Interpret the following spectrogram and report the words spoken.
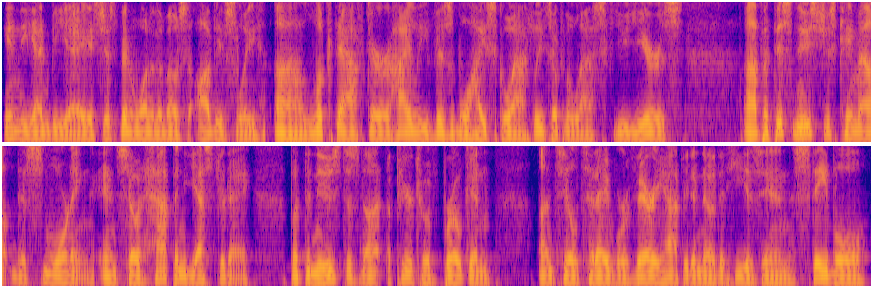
in the NBA. It's just been one of the most obviously uh, looked after, highly visible high school athletes over the last few years. Uh, but this news just came out this morning, and so it happened yesterday. But the news does not appear to have broken until today. We're very happy to know that he is in stable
